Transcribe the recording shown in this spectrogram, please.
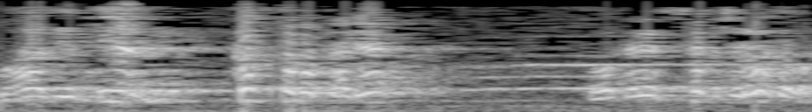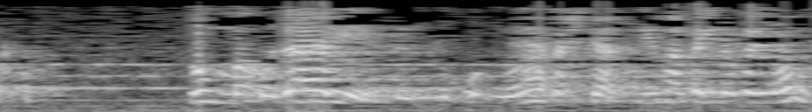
وهذه الحيل كم طلبت عليه؟ عليه سبع سنوات أو أكثر ثم أداري المناقشة فيما بينه وبينه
